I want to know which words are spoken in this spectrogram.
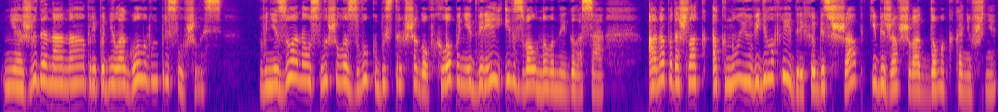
Неожиданно она приподняла голову и прислушалась. Внизу она услышала звук быстрых шагов, хлопанье дверей и взволнованные голоса. Она подошла к окну и увидела Фридриха без шапки, бежавшего от дома к конюшне.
